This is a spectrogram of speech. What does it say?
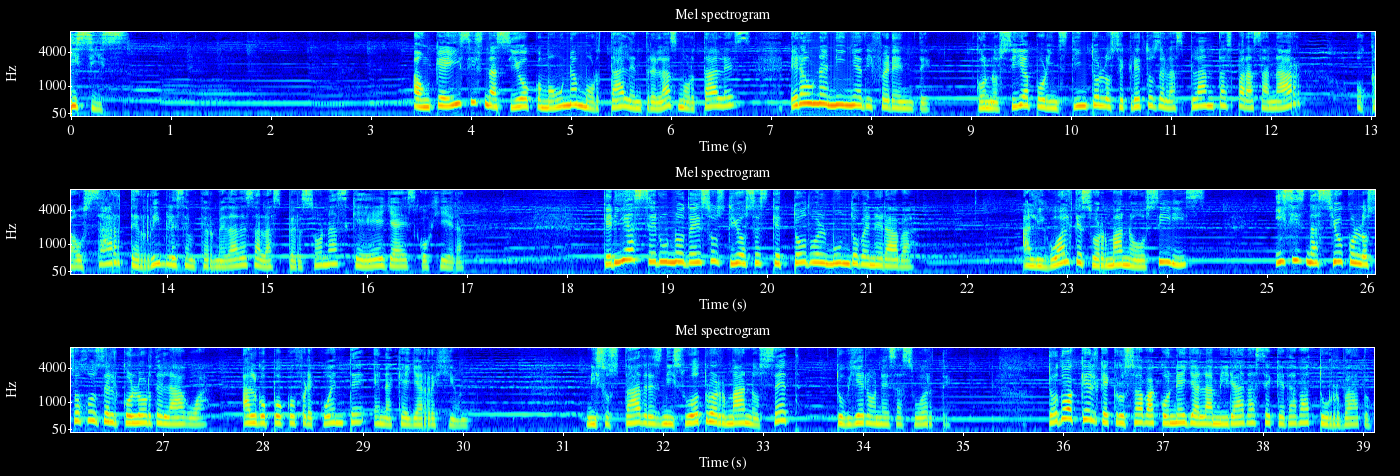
Isis Aunque Isis nació como una mortal entre las mortales, era una niña diferente. Conocía por instinto los secretos de las plantas para sanar o causar terribles enfermedades a las personas que ella escogiera. Quería ser uno de esos dioses que todo el mundo veneraba. Al igual que su hermano Osiris, Isis nació con los ojos del color del agua, algo poco frecuente en aquella región. Ni sus padres ni su otro hermano Set tuvieron esa suerte. Todo aquel que cruzaba con ella la mirada se quedaba turbado.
